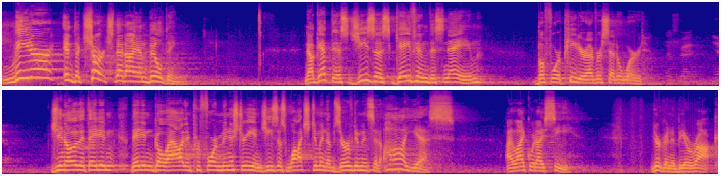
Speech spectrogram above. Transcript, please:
leader in the church that I am building. Now, get this Jesus gave him this name before Peter ever said a word. Do you know that they didn't, they didn't go out and perform ministry and Jesus watched him and observed him and said, Ah, yes, I like what I see. You're going to be a rock.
